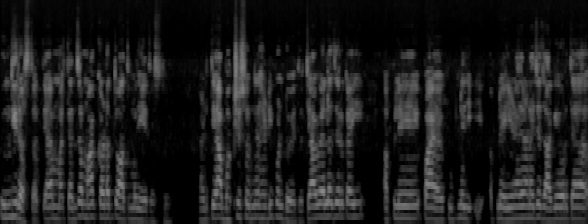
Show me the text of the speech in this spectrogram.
उंदीर असतात त्या त्यांचा माग काढत तो आतमध्ये येत असतो आणि ते भक्ष्य शोधण्यासाठी पण तो येतो. त्यावेळेला जर काही आपले पाय कुठले आपल्या येण्या जाण्याच्या जागेवर त्या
